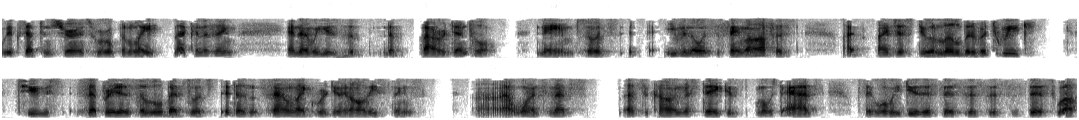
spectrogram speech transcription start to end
We accept insurance. We're open late, that kind of thing. And then we use the the Bauer Dental name. So it's it, even though it's the same office, I I just do a little bit of a tweak to separate us a little bit so it's it doesn't sound like we're doing all these things uh, at once. And that's that's a common mistake. Is most ads say, well, we do this, this, this, this, this, this. Well,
